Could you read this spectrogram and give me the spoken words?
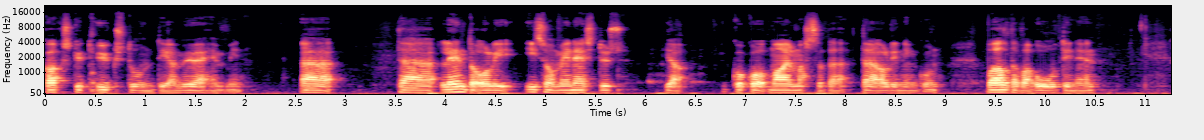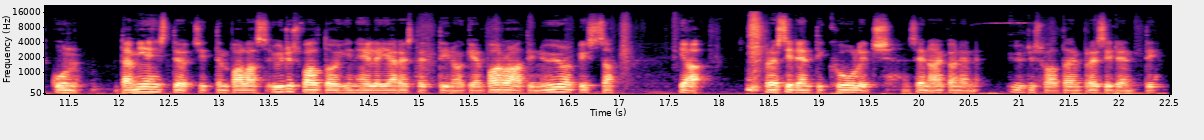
21 tuntia myöhemmin. Tämä lento oli iso menestys ja koko maailmassa tämä oli niin kuin valtava uutinen. Kun tämä miehistö sitten palasi Yhdysvaltoihin, heille järjestettiin oikein paraati New Yorkissa ja presidentti Coolidge, sen aikainen Yhdysvaltain presidentti,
